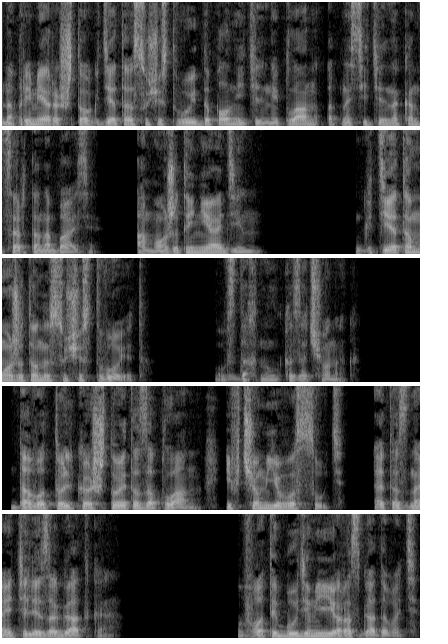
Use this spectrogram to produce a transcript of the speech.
Например, что где-то существует дополнительный план относительно концерта на базе, а может и не один. «Где-то, может, он и существует», – вздохнул казачонок. «Да вот только что это за план и в чем его суть? Это, знаете ли, загадка». «Вот и будем ее разгадывать»,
